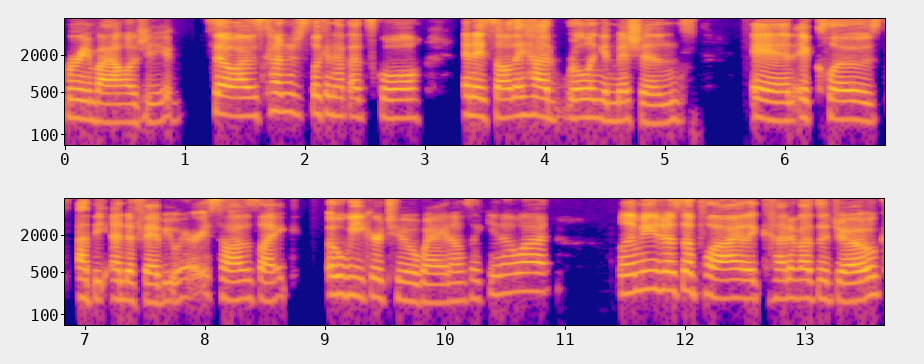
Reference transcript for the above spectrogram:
marine biology. So I was kind of just looking at that school, and I saw they had rolling admissions, and it closed at the end of February. So I was like a week or two away, and I was like, you know what? Let me just apply, like kind of as a joke.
